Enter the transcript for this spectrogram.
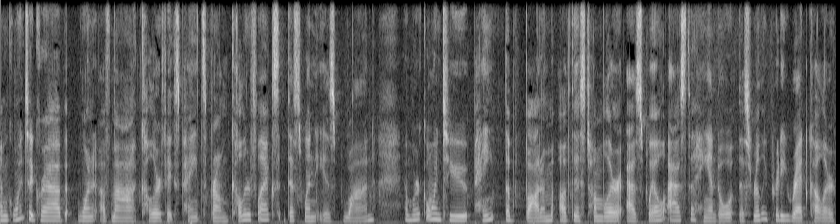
I'm going to grab one of my color Colorfix paints from Colorflex. This one is wine. And we're going to paint the bottom of this tumbler as well as the handle, this really pretty red color.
